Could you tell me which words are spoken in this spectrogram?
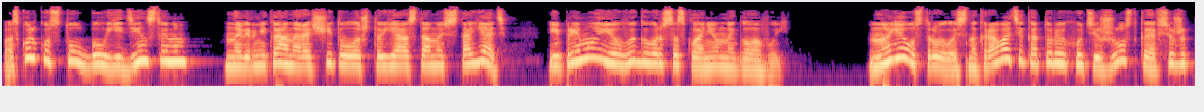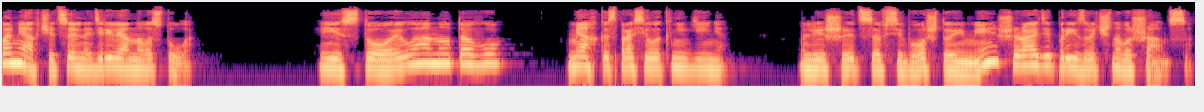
Поскольку стул был единственным, наверняка она рассчитывала, что я останусь стоять, и приму ее выговор со склоненной головой. Но я устроилась на кровати, которая хоть и жесткая, а все же помягче цельно-деревянного стула. «И стоило оно того?» — мягко спросила княгиня. «Лишиться всего, что имеешь ради призрачного шанса».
